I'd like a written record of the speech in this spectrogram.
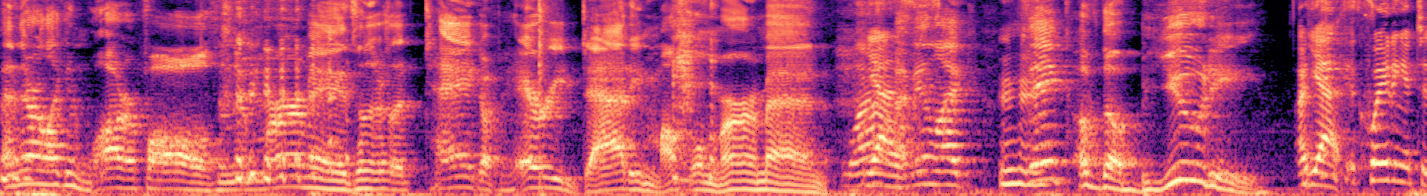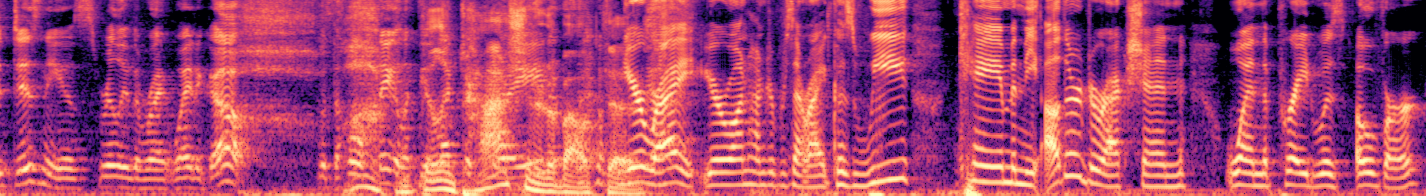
And they're like in waterfalls and they're mermaids. and there's a tank of hairy daddy muscle mermen. Wow. Yes. I mean, like, mm-hmm. think of the beauty. I Yes. think equating it to Disney is really the right way to go with the whole thing, like I'm the feeling electric passionate parade. about this. You're right. You're 100% right. Because we came in the other direction when the parade was over.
